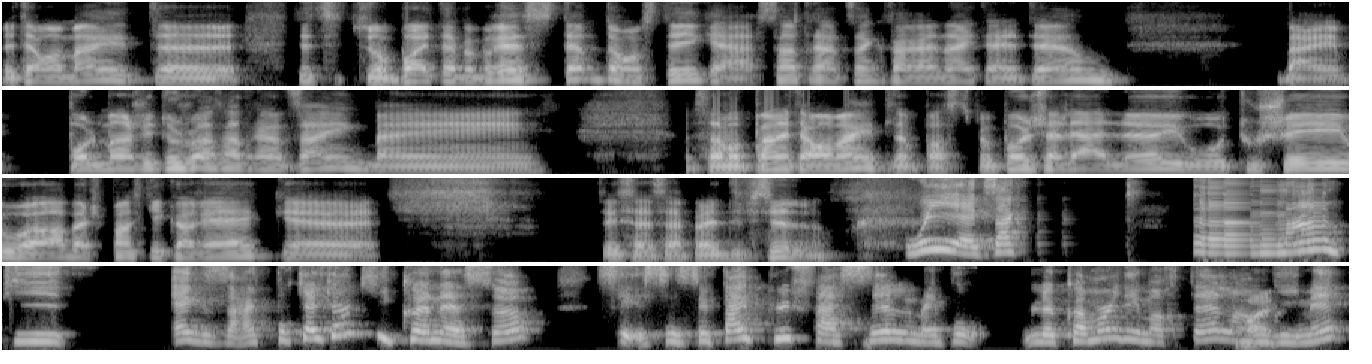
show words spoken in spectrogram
le thermomètre, euh, tu vas pas être à peu près, si tu ton steak à 135 Fahrenheit interne, ben, pour le manger toujours à 135, ben, ça va prendre un thermomètre, là, parce que tu peux pas juste aller à l'œil ou au toucher ou ah, ben, je pense qu'il est correct. Euh, ça, ça peut être difficile. Oui, exact. Puis, exact. Pour quelqu'un qui connaît ça, c'est peut-être plus facile, mais pour le commun des mortels, en guillemets,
